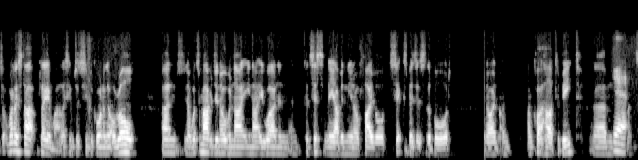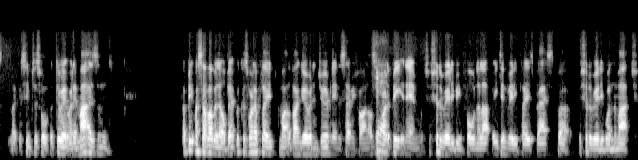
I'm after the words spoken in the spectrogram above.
so when I start playing well, I seem to seem to go on a little roll. And you know, once I'm averaging over 90, 91, and, and consistently having you know five or six visits to the board, you know, I'm I'm, I'm quite hard to beat. Um, yeah. Like I seem to sort of do it when it matters, and I beat myself up a little bit because when I played Michael Van Gerwen in Germany in the semi-finals, yeah. if I'd have beaten him, which I should have really been 4 0 up, he didn't really play his best, but he should have really won the match.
